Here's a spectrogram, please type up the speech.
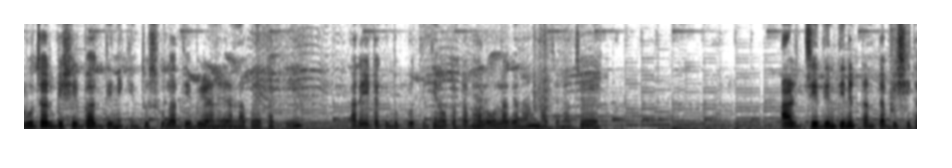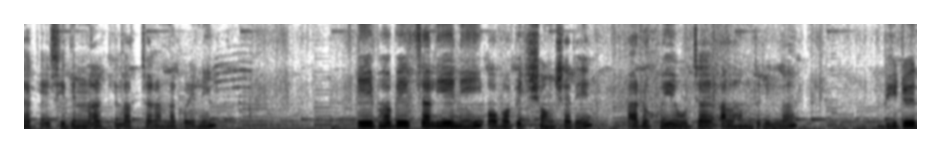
রোজার বেশিরভাগ দিনই কিন্তু চুলা দিয়ে বিরিয়ানি রান্না করে থাকি, আর এটা কিন্তু প্রতিদিন অতটা ভালো লাগে না, মাঝে মাঝে আর যেদিন দিনের টানটা বেশি থাকে, সেদিন আর কি লাচ্চা রান্না করে নিই। এইভাবে চালিয়ে নেই অভাবের সংসারে, আর হয়েও যায় আলহামদুলিল্লাহ। ভিডিওর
